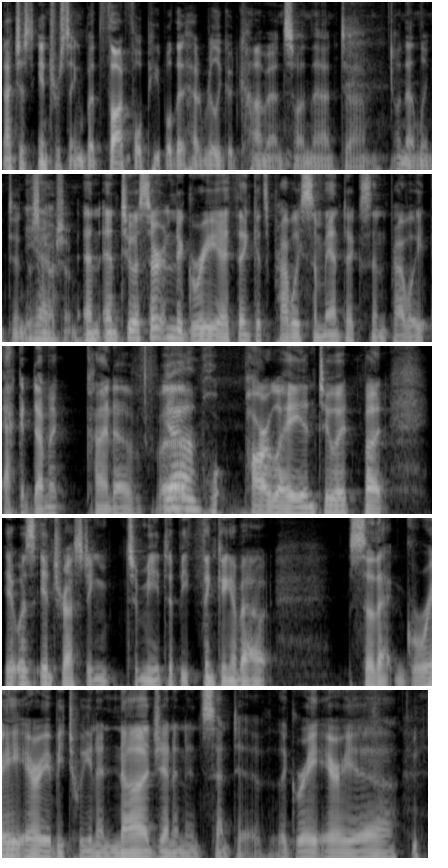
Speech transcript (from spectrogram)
not just interesting, but thoughtful people that had really good comments on that um, on that LinkedIn discussion. And and to a certain degree, I think it's probably semantics and probably academic kind of uh, Yeah. parlay into it. But it was interesting to me to be thinking about so that gray area between a nudge and an incentive, the gray area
